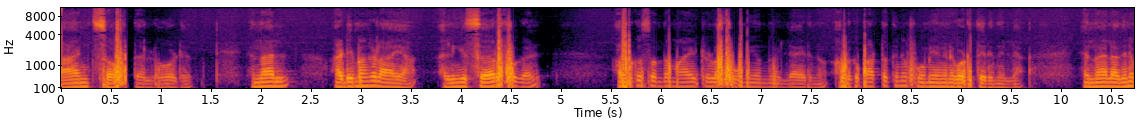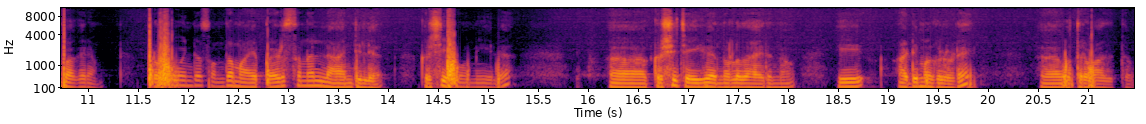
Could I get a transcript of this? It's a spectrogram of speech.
lands of the lord എന്നാൽ അടിമകളായ അല്ലെങ്കിൽ സെർഫുകൾ അവർക്ക് സ്വന്തമായിട്ടുള്ള ഭൂമിയൊന്നും ഇല്ലായിരുന്നു. അവർക്ക് പട്ടത്തിന് ഭൂമി അങ്ങനെ കൊടുത്തിരുന്നില്ല. എന്നാൽ അതിന് പകരം പ്രഭുവിന്റെ സ്വന്തമായ പേഴ്സണൽ ലാൻഡിൽ കൃഷിഭൂമിയിൽ കൃഷി ചെയ്യുക എന്നുള്ളതായിരുന്നു ഈ അടിമകളുടെ ഉത്തരവാദിത്വം.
